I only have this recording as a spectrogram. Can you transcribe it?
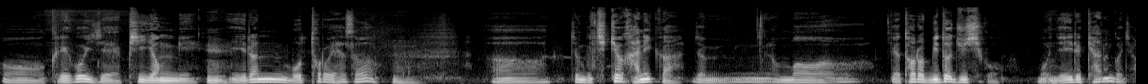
어, 그리고 이제 비영리 네. 이런 모토로 해서 어, 좀 지켜가니까 좀 뭐 더러 믿어주시고 뭐 이제 이렇게 하는 거죠.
